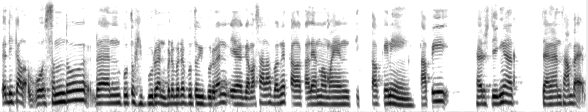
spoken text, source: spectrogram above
Jadi kalau bosen tuh dan butuh hiburan, bener-bener butuh hiburan, ya gak masalah banget kalau kalian mau main TikTok ini. Tapi harus diingat, jangan sampai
